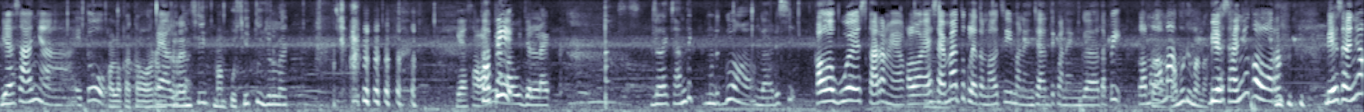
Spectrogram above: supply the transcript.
biasanya itu Kalau kata orang Realita. keren sih, mampus itu jelek. ya salahnya Tapi- tahu jelek jelek cantik menurut gue nggak ada sih. Kalau gue sekarang ya kalau SMA tuh kelihatan banget sih mana yang cantik mana yang enggak. Tapi lama-lama Nah, kamu di mana? biasanya kalau orang biasanya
